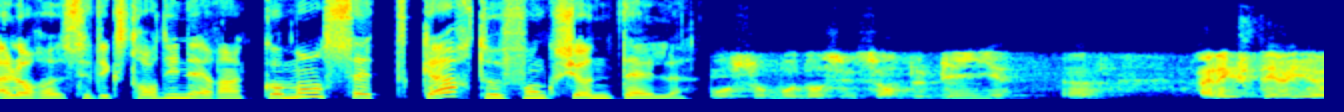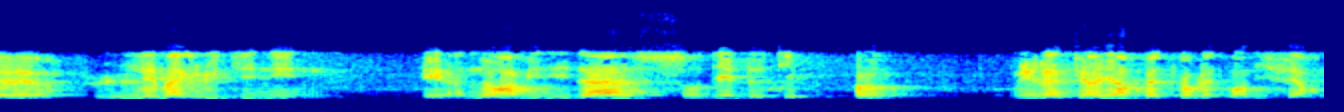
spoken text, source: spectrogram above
Alors c'est extraordinaire, hein. comment cette carte fonctionne-t-elle? Grosso modo, c'est une sorte de bille. Hein. À l'extérieur, l'hémagglutinine et la noraminidase sont dites de type 1. Mais l'intérieur peut être complètement différent,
